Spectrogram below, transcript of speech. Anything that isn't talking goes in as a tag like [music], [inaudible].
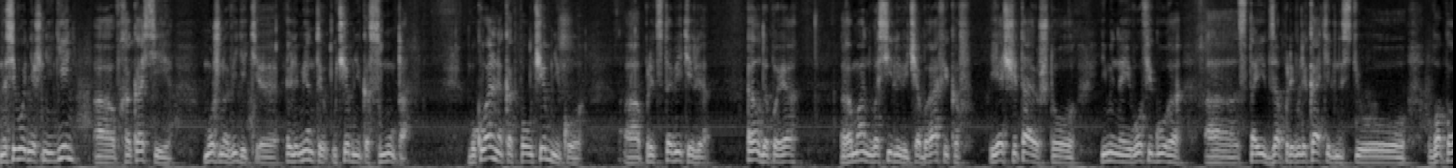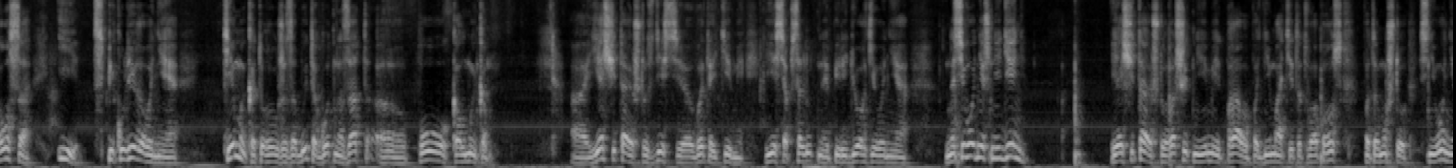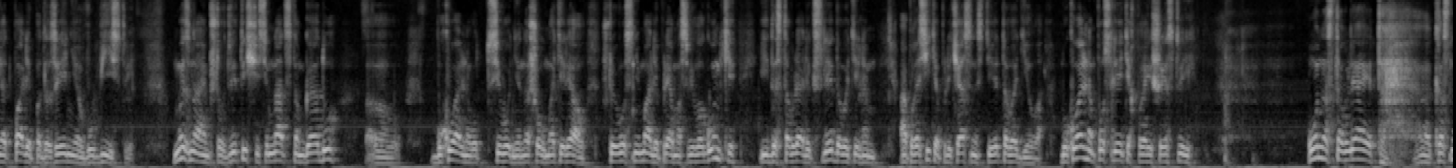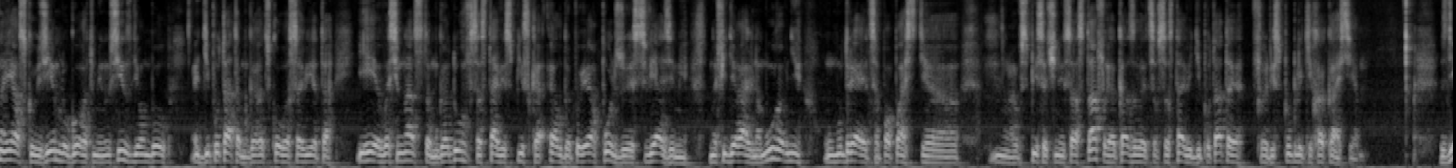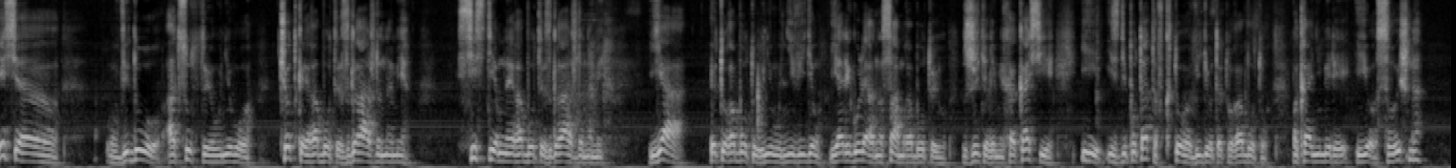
На сегодняшний день а, в Хакасии можно видеть э, элементы учебника «Смута». Буквально как по учебнику а, представитель ЛДПР Роман Васильевич Абрафиков, я считаю, что именно его фигура а, стоит за привлекательностью вопроса и спекулирование темы, которая уже забыта год назад по калмыкам. А, я считаю, что здесь э, в этой теме есть абсолютное передергивание. На сегодняшний день я считаю, что Рашид не имеет права поднимать этот вопрос, потому что с него не отпали подозрения в убийстве. Мы знаем, что в 2017 году э, буквально вот сегодня нашел материал, что его снимали прямо с велогонки и доставляли к следователям опросить о причастности этого дела. Буквально после этих происшествий он оставляет э, Красноярскую землю, город Минусинск, где он был депутатом городского совета. И в 2018 году в составе списка ЛДПР, пользуясь связями на федеральном уровне, умудряется попасть э, в списочный состав и оказывается в составе депутата в Республике Хакасия. Здесь э, ввиду отсутствия у него четкой работы с гражданами, системной работы с гражданами. Я эту работу у него не видел. Я регулярно сам работаю с жителями Хакасии и из депутатов, кто ведет эту работу, по крайней мере, ее слышно,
